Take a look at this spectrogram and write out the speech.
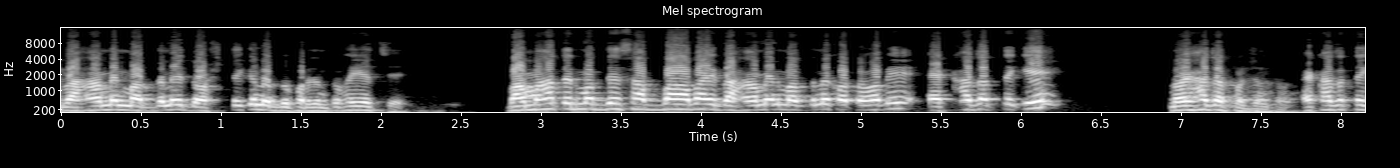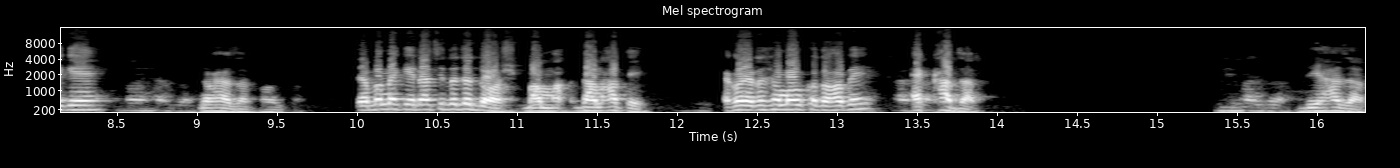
ইবাহামের মাধ্যমে দশ থেকে নব্বই পর্যন্ত হয়েছে। বাম হাতের মধ্যে সাব্বাবা ইবাহামের মাধ্যমে কত হবে? এক হাজার থেকে নয় হাজার পর্যন্ত। এক হাজার থেকে নয় হাজার পর্যন্ত। যেমন নাকি এটা ছিল যে দশ বাম ডান হাতে। এখন এটা সমান কত হবে? এক হাজার। দুই হাজার। দুই হাজার।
